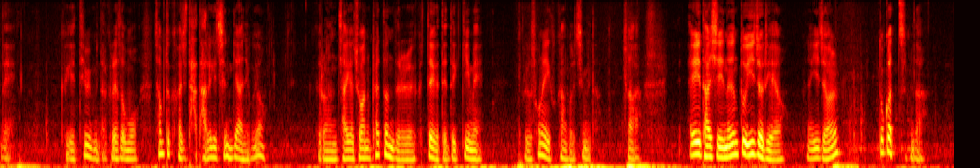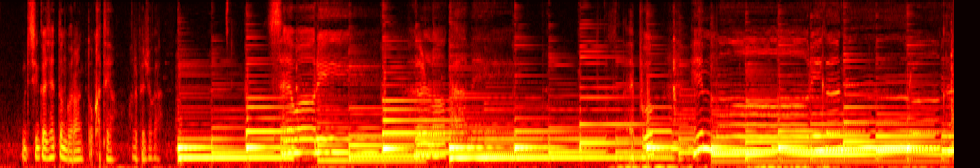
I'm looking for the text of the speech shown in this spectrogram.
네. 그게 팁입니다. 그래서 뭐 처음부터 끝까지 다 다르게 치는 게 아니고요. 그런 자기가 좋아하는 패턴들을 그때그때 느낌에 그리고 손에 익숙한 걸 칩니다. 자, A 다시는 또 2절이에요. 2절 똑같습니다. 우리 지금까지 했던 거랑 똑같아요. 아르페조가. 세월이 흘러가네. F? 흰머리가 늘어가네.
